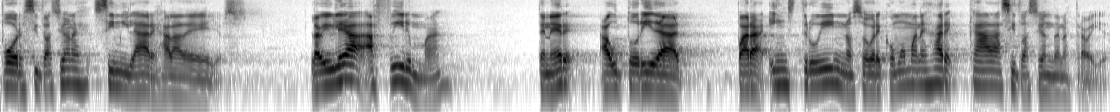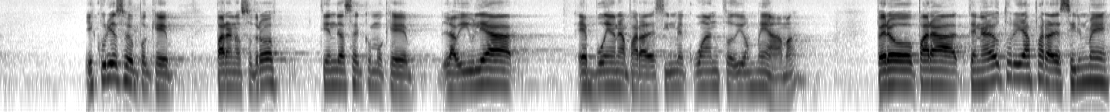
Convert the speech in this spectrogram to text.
por situaciones similares a la de ellos. La Biblia afirma tener autoridad para instruirnos sobre cómo manejar cada situación de nuestra vida. Y es curioso porque para nosotros tiende a ser como que la Biblia es buena para decirme cuánto Dios me ama, pero para tener autoridad para decirme,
